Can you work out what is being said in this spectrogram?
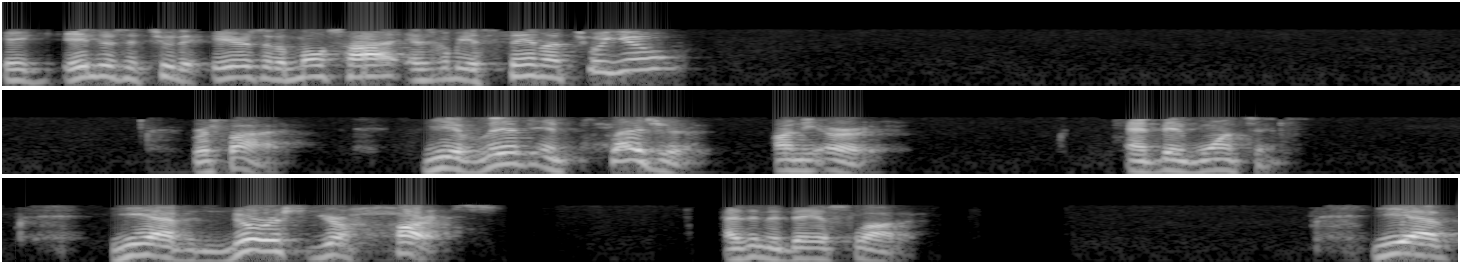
it enters into the ears of the Most High, and it's going to be a sin unto you? Verse 5. Ye have lived in pleasure on the earth and been wanton. Ye have nourished your hearts as in the day of slaughter. Ye have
